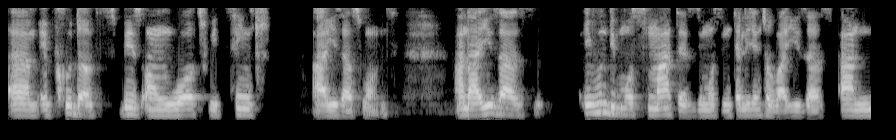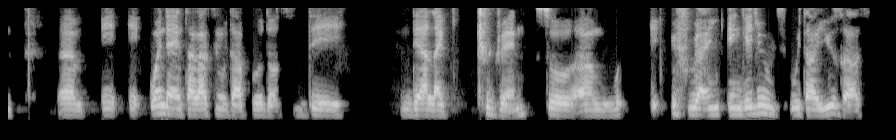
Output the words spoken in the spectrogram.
um, a product based on what we think our users want, and our users, even the most smartest, the most intelligent of our users, and um, it, it, when they're interacting with our products, they they are like children. So um, if we are engaging with, with our users,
